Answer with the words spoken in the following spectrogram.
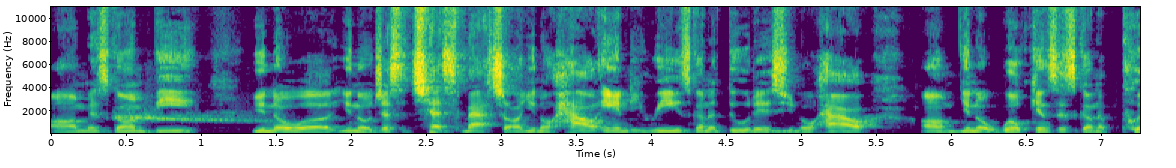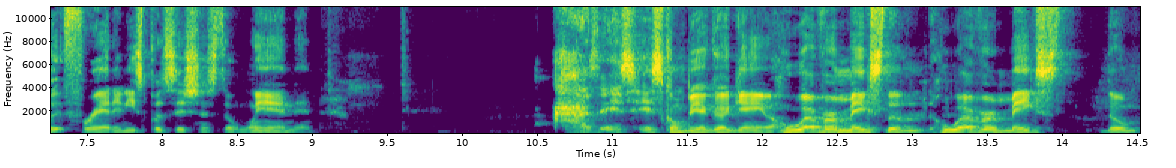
um, is going to be, you know, uh, you know, just a chess match on, you know, how Andy Reid is going to do this. You know how, um, you know, Wilkins is going to put Fred in these positions to win, and it's, it's going to be a good game. Whoever makes the whoever makes the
